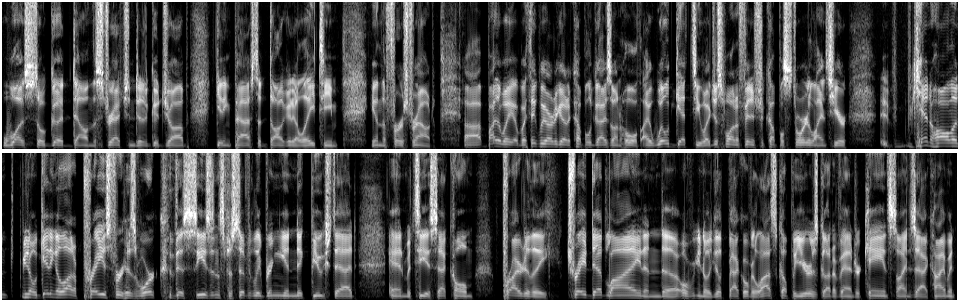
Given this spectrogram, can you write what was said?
was so good down the stretch and did a good job getting past a dogged LA team in the first round. Uh, by the way, I think we already got a couple of guys on hold. I will get to you. I just want to finish a couple storylines here. Ken Holland, you know, getting a lot of praise for his his work this season, specifically bringing in Nick Bjugstad and Mattias Ekholm prior to the trade deadline, and uh, over you know you look back over the last couple years, got Evander Kane, signed Zach Hyman.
